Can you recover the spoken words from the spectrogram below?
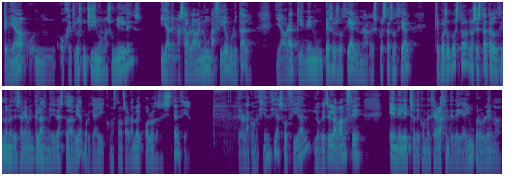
tenía mm, objetivos muchísimo más humildes y además hablaba en un vacío brutal. Y ahora tienen un peso social y una respuesta social que por supuesto no se está traduciendo necesariamente en las medidas todavía, porque hay, como estamos hablando, hay polos de resistencia. Pero la conciencia social, lo que es el avance en el hecho de convencer a la gente de que hay un problema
